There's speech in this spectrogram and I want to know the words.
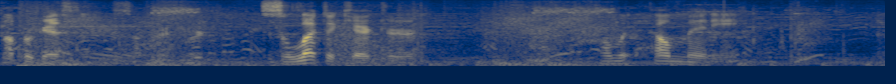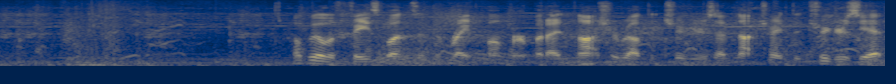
not progress, to select a character? How, how many? I'll be able to face buttons at the right bumper, but I'm not sure about the triggers. I've not tried the triggers yet.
